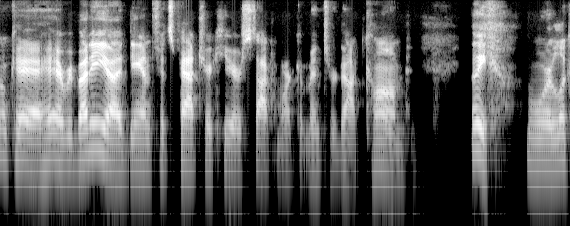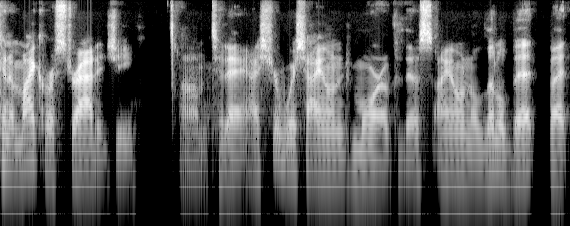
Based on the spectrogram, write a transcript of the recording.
Okay, hey everybody, uh, Dan Fitzpatrick here, stockmarketmentor.com. Hey, we're looking at MicroStrategy um, today. I sure wish I owned more of this. I own a little bit, but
